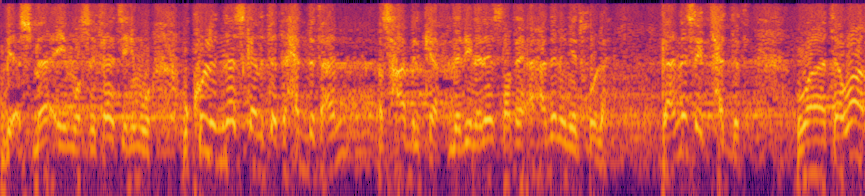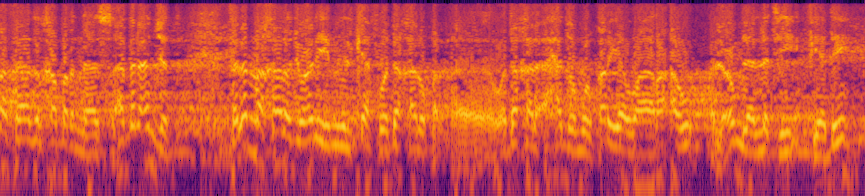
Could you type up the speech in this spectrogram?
بأسمائهم وصفاتهم وكل الناس كانت تتحدث عن أصحاب الكهف الذين لا يستطيع أحد أن يدخله. كان الناس يتحدث. وتوارث هذا الخبر الناس أبا عن جد. فلما خرجوا عليه من الكهف ودخلوا ودخل أحدهم القرية ورأوا العملة التي في يديه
